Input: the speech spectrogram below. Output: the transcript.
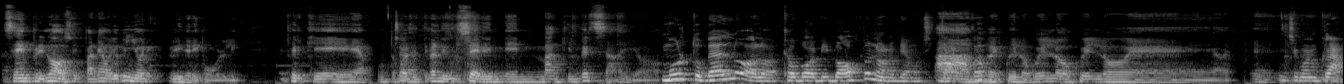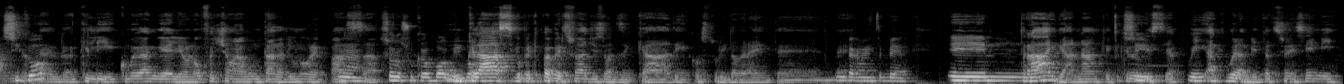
sempre di nuovo, se parliamo di opinioni, ridere i polli. Perché appunto Certo. se ti prendi sul serio e manchi il bersaglio, Molto bello, allora Cowboy Bebop non l'abbiamo Ah, citato. vabbè, quello, quello, quello è, è- Dice come un classico. eh, Anche lì, come Evangelion, o facciamo una puntata di un'ora e passa. Ah, solo su Cowboy un Bebop. classico, perché poi i personaggi sono azzeccati, è costruito veramente bene. veramente bene. Ehm, Trigun anche, credo Sì. che sia qui, anche quell'ambientazione semi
